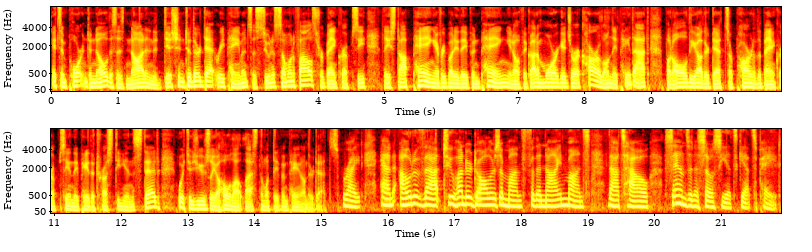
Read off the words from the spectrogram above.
It's important to know this is not in addition to their debt repayments. As soon as someone files for bankruptcy, they stop paying everybody they've been paying. You know, if they've got a mortgage or a car loan, they pay that, but all the other debts debts are part of the bankruptcy and they pay the trustee instead, which is usually a whole lot less than what they've been paying on their debts. Right. And out of that $200 a month for the nine months, that's how Sands and Associates gets paid.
